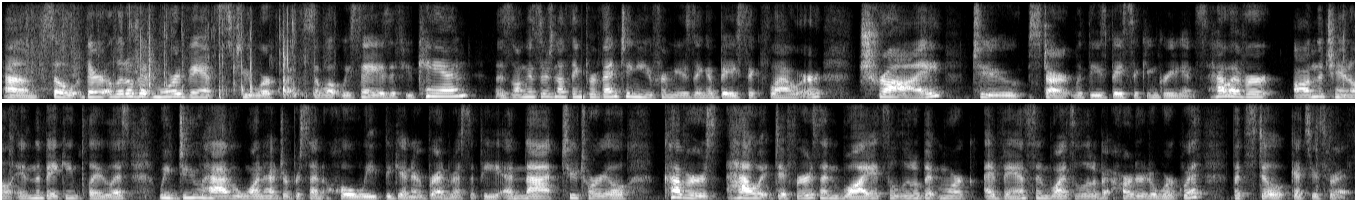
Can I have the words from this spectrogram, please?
Um, so they're a little bit more advanced to work with. So what we say is if you can, as long as there's nothing preventing you from using a basic flour, try to start with these basic ingredients. However, on the channel in the baking playlist, we do have a 100% whole wheat beginner bread recipe and that tutorial covers how it differs and why it's a little bit more advanced and why it's a little bit harder to work with, but still gets you through it.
